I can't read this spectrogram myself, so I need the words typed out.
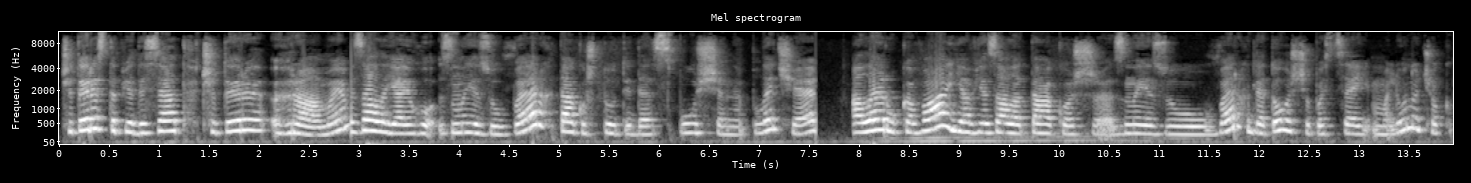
454 грами. В'язала я його знизу вверх, також тут іде спущене плече. Але рукава я в'язала також знизу вверх, для того, щоб ось цей малюночок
